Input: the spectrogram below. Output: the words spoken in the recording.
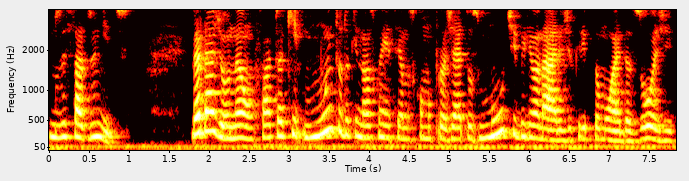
nos Estados Unidos. Verdade ou não, o fato é que muito do que nós conhecemos como projetos multibilionários de criptomoedas hoje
